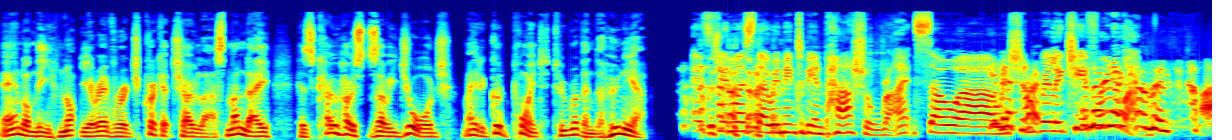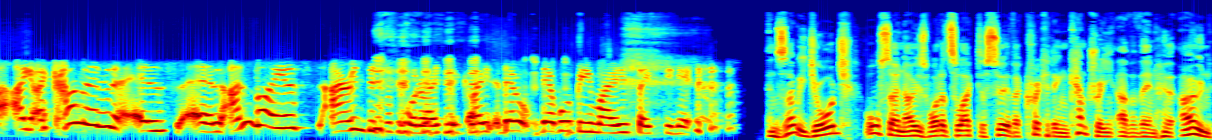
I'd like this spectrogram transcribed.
And on the Not Your Average Cricket show last Monday, his co host Zoe George made a good point to Ravinda Hunia. As journalists, though, we're meant to be impartial, right? So uh, Yeah, we shouldn't right. really cheer But for maybe anyone. I come in, I, I come in as an unbiased RNZ reporter. I think I, that, that will be my safety net. And Zoe George also knows what it's like to serve a cricketing country other than her own.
